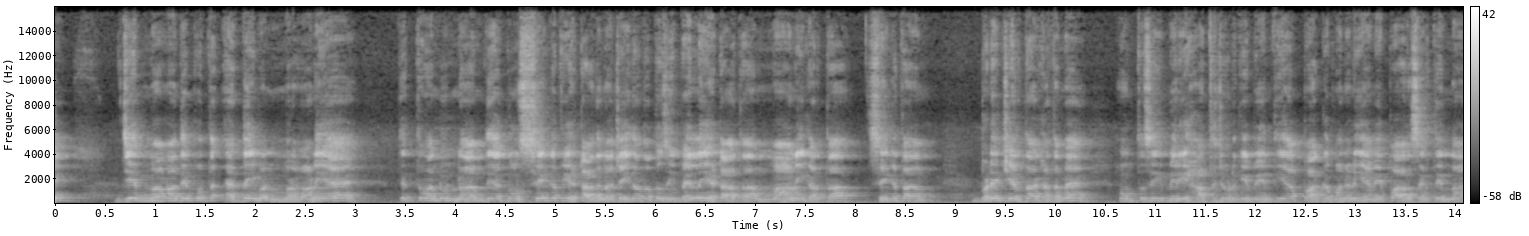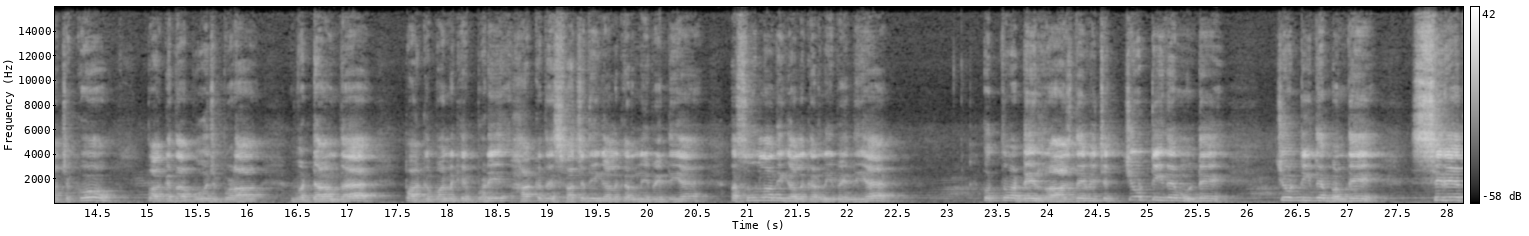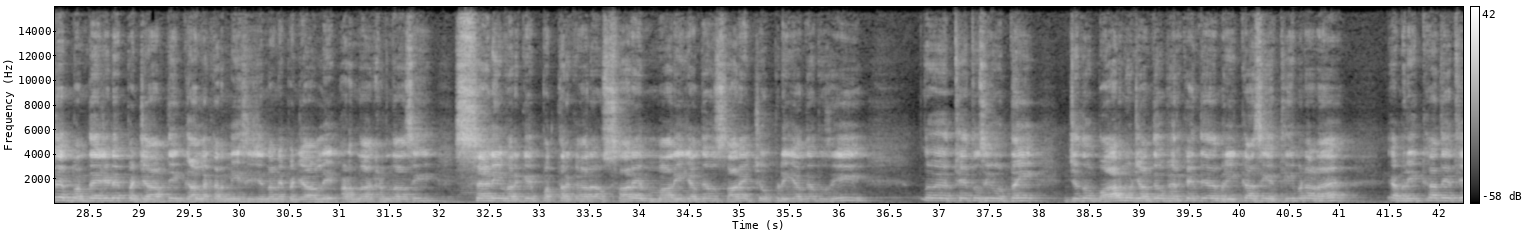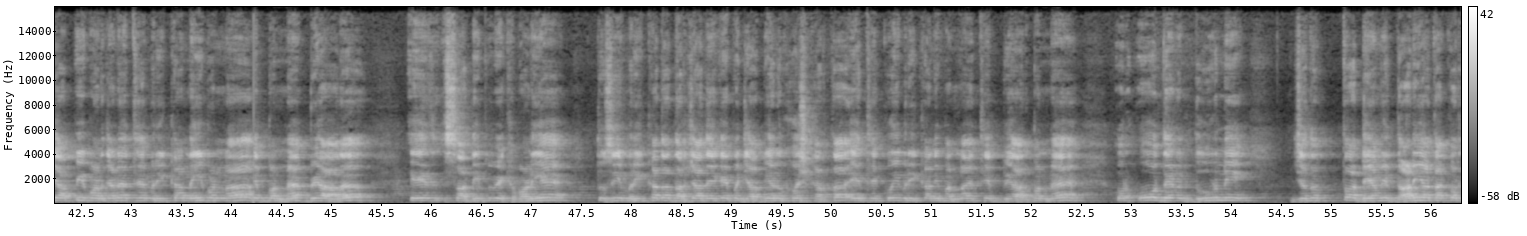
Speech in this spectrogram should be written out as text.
ਜੇ ਮਾਵਾਂ ਦੇ ਪੁੱਤ ਐਦਾਂ ਹੀ ਬਨ ਮਰਵਾਣੇ ਐ, ਤੇ ਤੁਹਾਨੂੰ ਨਾਮ ਦੇ ਅੱਗੋਂ ਸਿੰਘ ਵੀ ਹਟਾ ਦੇਣਾ ਚਾਹੀਦਾ, ਤਾਂ ਤੁਸੀਂ ਪਹਿਲਾਂ ਹੀ ਹਟਾਤਾ, ਮਾਂ ਨਹੀਂ ਕਰਤਾ। ਸਿੰਘ ਤਾਂ ਬੜੇ ਚਿਰ ਦਾ ਖਤਮ ਹੈ ਹੁਣ ਤੁਸੀਂ ਮੇਰੀ ਹੱਥ ਜੋੜ ਕੇ ਬੇਨਤੀ ਆ, ਪੱਗ ਬੰਨਣੀ ਐਵੇਂ ਭਾਰ ਸਿਰ ਤੇ ਨਾ ਚੁੱਕੋ। ਪੱਗ ਦਾ ਬੋਝ ਬੜਾ ਵੱਡਾ ਹੁੰਦਾ ਹੈ ਪੱਗ ਬੰਨ ਕੇ ਬੜੇ ਹੱਕ ਤੇ ਸੱਚ ਦੀ ਗੱਲ ਕਰਨੀ ਪੈਂਦੀ ਹੈ ਅਸੂਲਾਂ ਦੀ ਗੱਲ ਕਰਨੀ ਪੈਂਦੀ ਹੈ ਉਹ ਤੁਹਾਡੇ ਰਾਜ ਦੇ ਵਿੱਚ ਚੋਟੀ ਦੇ ਮੁੰਡੇ ਚੋਟੀ ਦੇ ਬੰਦੇ ਸਿਰੇ ਦੇ ਬੰਦੇ ਜਿਹੜੇ ਪੰਜਾਬ ਦੀ ਗੱਲ ਕਰਨੀ ਸੀ ਜਿਨ੍ਹਾਂ ਨੇ ਪੰਜਾਬ ਲਈ ਅੜਨਾ ਖੜਨਾ ਸੀ ਸੈਣੀ ਵਰਗੇ ਪੱਤਰਕਾਰ ਆ, ਉਹ ਸਾਰੇ ਮਾਰੀ ਜਾਂਦੇ ਹੋ ਸਾਰੇ ਚੋਪੜੀ ਜਾਂਦੇ ਹੋ ਤੁਸੀਂ। ਇੱਥੇ ਤੁਸੀਂ ਉਦਾਂ ਹੀ ਜਦੋਂ ਬਾਹਰ ਨੂੰ ਜਾਂਦੇ ਹੋ ਫਿਰ ਕਹਿੰਦੇ ਅਮਰੀਕਾ ਅਸੀਂ ਇੱਥੇ ਹੀ ਬਣਾਉਣਾ ਹੈ। ਅਮਰੀਕਾ ਤੇ ਇੱਥੇ ਆਪ ਹੀ ਬਣ ਜਾਣਾ ਇੱਥੇ ਅਮਰੀਕਾ ਨਹੀਂ ਬਣਨਾ। ਇਹ ਬਣਨਾ ਬਿਹਾਰ ਇਹ ਸਾਡੀ ਭਵਿੱਖਬਾਣੀ ਹੈ। ਤੁਸੀਂ ਅਮਰੀਕਾ ਦਾ ਦਰਜਾ ਦੇ ਕੇ ਪੰਜਾਬੀਆਂ ਨੂੰ ਖੁਸ਼ ਕਰਤਾ ਇੱਥੇ ਕੋਈ ਅਮਰੀਕਾ ਨਹੀਂ ਬਣਨਾ ਇੱਥੇ ਬਿਹਾਰ ਬਣਨਾ ਹੈ। ਔਰ ਉਹ ਦਿਨ ਦੂਰ ਨਹੀਂ ਜਦੋਂ ਤੁਹਾਡੀਆਂ ਵੀ ਦਾੜੀਆਂ ਤੱਕ ਔਰ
